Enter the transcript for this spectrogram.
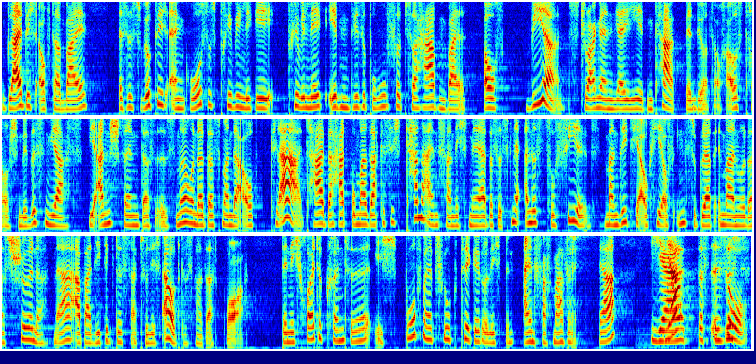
bleibe ich auch dabei. Es ist wirklich ein großes Privileg, Privileg, eben diese Berufe zu haben, weil auch wir strugglen ja jeden Tag, wenn wir uns auch austauschen. Wir wissen ja, wie anstrengend das ist. Ne? Und dass man da auch klar Tage hat, wo man sagt, ich kann einfach nicht mehr, das ist mir alles zu viel. Man sieht ja auch hier auf Instagram immer nur das Schöne, ne? aber die gibt es natürlich auch, dass man sagt, boah, wenn ich heute könnte, ich buche mir ein Flugticket und ich bin einfach mal weg. Ja? Ja, ja das ist so. Ist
